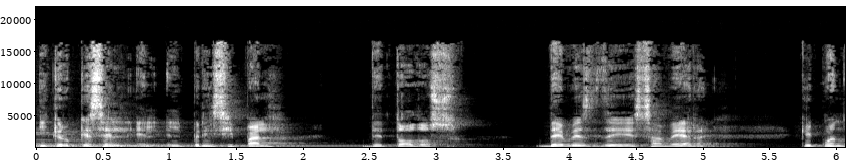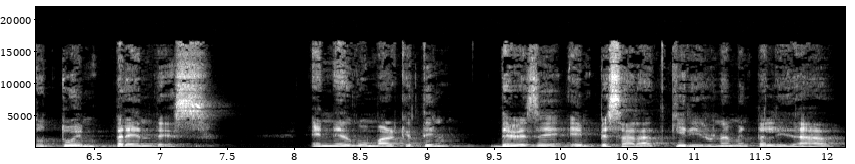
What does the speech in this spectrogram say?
y creo que es el, principal de todos, debes de saber que cuando tú emprendes en network marketing, debes de empezar a adquirir una mentalidad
